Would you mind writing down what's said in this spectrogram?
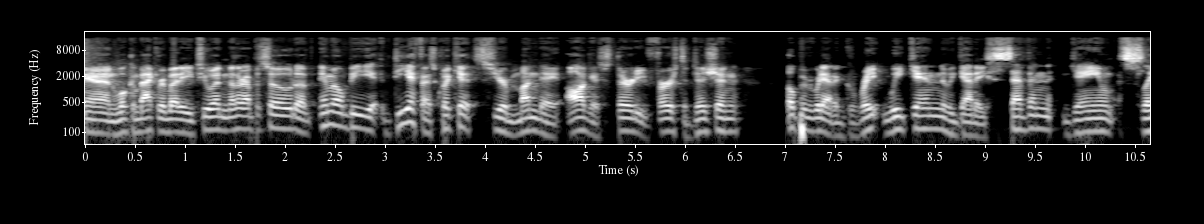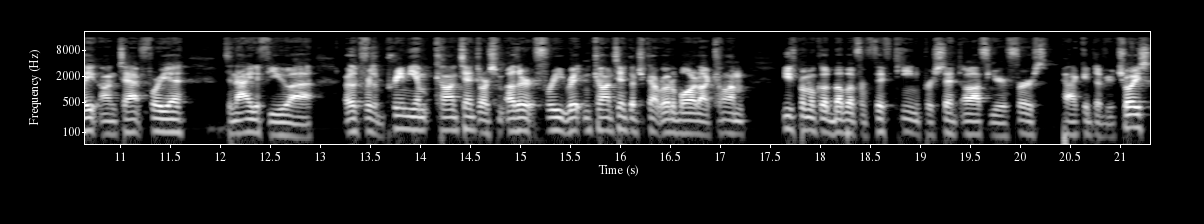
And welcome back, everybody, to another episode of MLB DFS Quick Hits, your Monday, August 31st edition. Hope everybody had a great weekend. We got a seven game slate on tap for you tonight. If you uh, are looking for some premium content or some other free written content, go check out rotoballer.com. Use promo code BUBBA for 15% off your first package of your choice.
